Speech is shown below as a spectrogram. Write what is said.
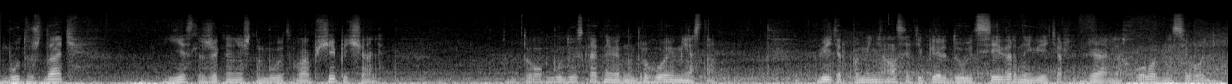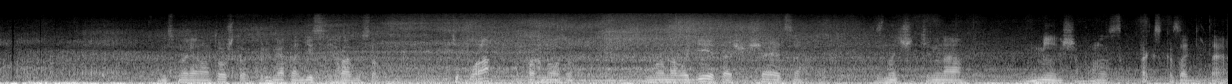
Буду ждать. Если же, конечно, будет вообще печаль, то буду искать, наверное, другое место. Ветер поменялся, теперь дует северный ветер. Реально холодно сегодня. Несмотря на то, что примерно 10 градусов тепла по прогнозу. Но на воде это ощущается значительно меньше, можно так сказать, где-то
